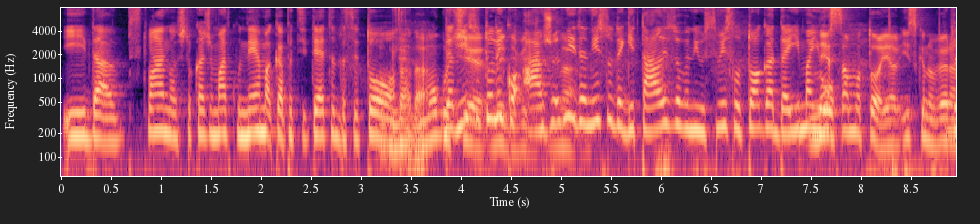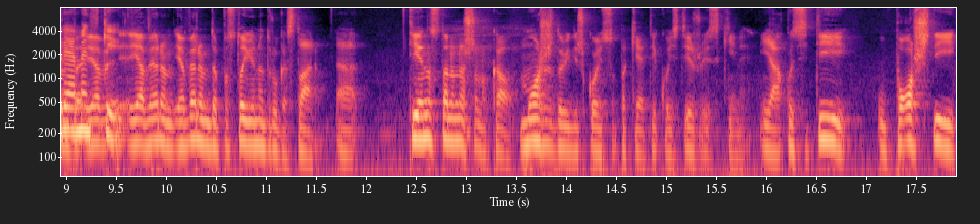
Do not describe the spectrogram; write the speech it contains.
i da stvarno, što kaže Marko, nema kapaciteta da se to... Da, da. Moguće da nisu toliko vidi, vidi, ažurni, da. da nisu digitalizovani u smislu toga da imaju... Ne samo to, ja iskreno verujem da, ja, Vremenski. ja, verujem, ja verujem da postoji jedna druga stvar. Uh, ti jednostavno, znaš, ono, kao, možeš da vidiš koji su paketi koji stižu iz Kine. I ako si ti u pošti,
